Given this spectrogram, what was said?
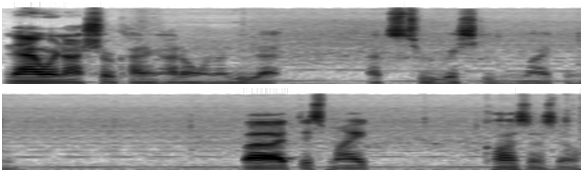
Nah, we're not shortcutting. I don't want to do that. That's too risky in my opinion. But this might cost us though.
